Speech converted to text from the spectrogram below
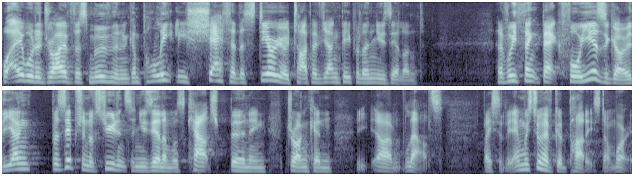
were able to drive this movement and completely shatter the stereotype of young people in New Zealand. And if we think back four years ago, the young perception of students in New Zealand was couch burning, drunken, um, louts, basically. And we still have good parties, don't worry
